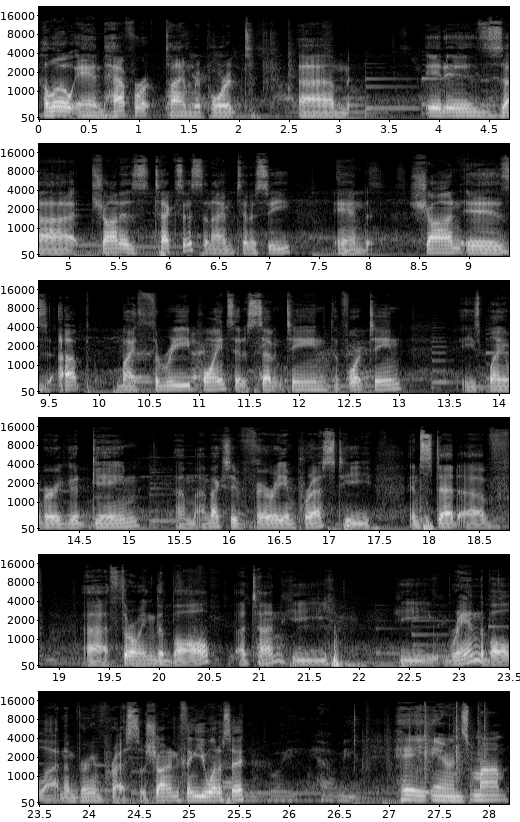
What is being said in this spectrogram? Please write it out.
Hello and half time report. Um, it is uh, Sean is Texas and I'm Tennessee, and Sean is up by three points. It is 17 to 14. He's playing a very good game. Um, I'm actually very impressed. He instead of uh, throwing the ball a ton, he he ran the ball a lot, and I'm very impressed. So, Sean, anything you want to say? Hey, Aaron's mom.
